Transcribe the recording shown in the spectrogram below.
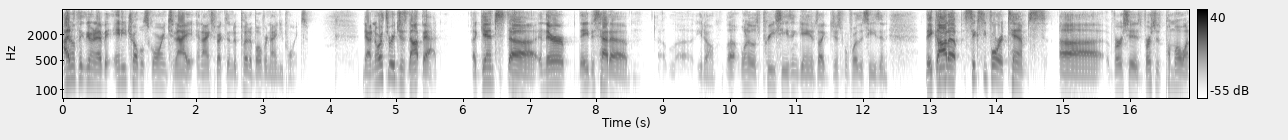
I don't think they're going to have any trouble scoring tonight, and I expect them to put up over 90 points. Now, Northridge is not bad. against, uh, and they're they just had a, uh, you know, uh, one of those preseason games like just before the season. They got up 64 attempts uh, versus versus Pomona.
